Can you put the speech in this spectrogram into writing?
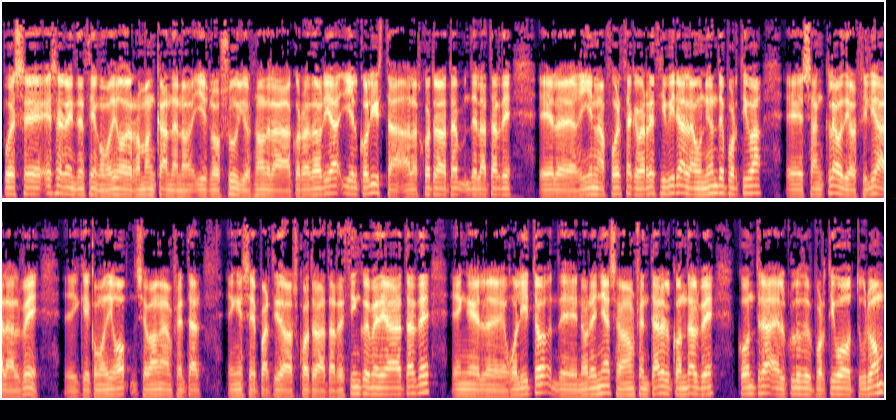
Pues eh, esa es la intención, como digo, de Román Cándano y los suyos, ¿no? De la corredoria. Y el colista, a las 4 de la tarde, el eh, Guillén La Fuerza, que va a recibir a la Unión Deportiva eh, San Claudio, al filial, al B, eh, que como digo, se van a enfrentar en ese partido a las 4 de la tarde. Cinco y media de la tarde, en el Golito de Noreña, se va a enfrentar el Condal B contra el Club Deportivo Turón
